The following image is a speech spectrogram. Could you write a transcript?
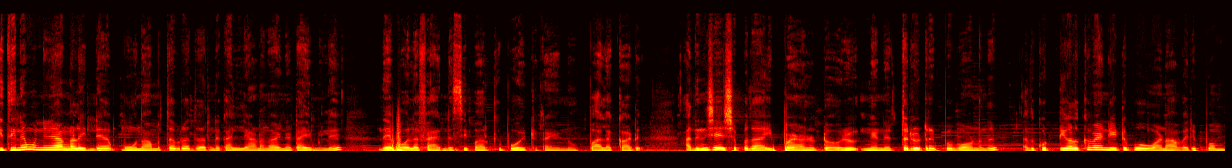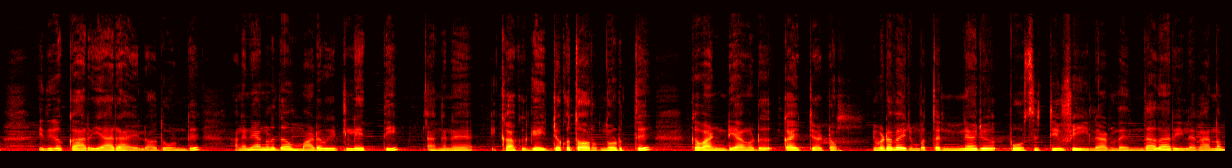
ഇതിന് മുന്നേ ഞങ്ങൾ എന്റെ മൂന്നാമത്തെ ബ്രദറിന്റെ കല്യാണം കഴിഞ്ഞ ടൈമിൽ ഇതേപോലെ ഫാന്റസി പാർക്ക് പോയിട്ടുണ്ടായിരുന്നു പാലക്കാട്. അതിനുശേഷം ഇപ്പോൾ ഇതാ ഇപ്പോഴാണ് കേട്ടോ. ഒരു ഇങ്ങനത്തെ ഒരു ട്രിപ്പ് പോണത്. അത് കുട്ടികൾക്ക് വേണ്ടിയിട്ട് പോവാണ്. അവരിപ്പം ഇതിലൊക്കെ അറിയാറായല്ലോ അതുകൊണ്ട്. അങ്ങനെ ഞങ്ങളിത് ഉമ്മയുടെ വീട്ടിലെത്തി. അങ്ങനെ ഇക്കാക്ക് ഗേറ്റൊക്കെ തുറന്നു കൊടുത്ത് ഒക്കെ വണ്ടി അങ്ങോട്ട് കയറ്റുക കേട്ടോ ഇവിടെ വരുമ്പോൾ തന്നെ ഒരു പോസിറ്റീവ് ഫീലാണ് എന്താണെന്ന് അറിയില്ല. കാരണം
